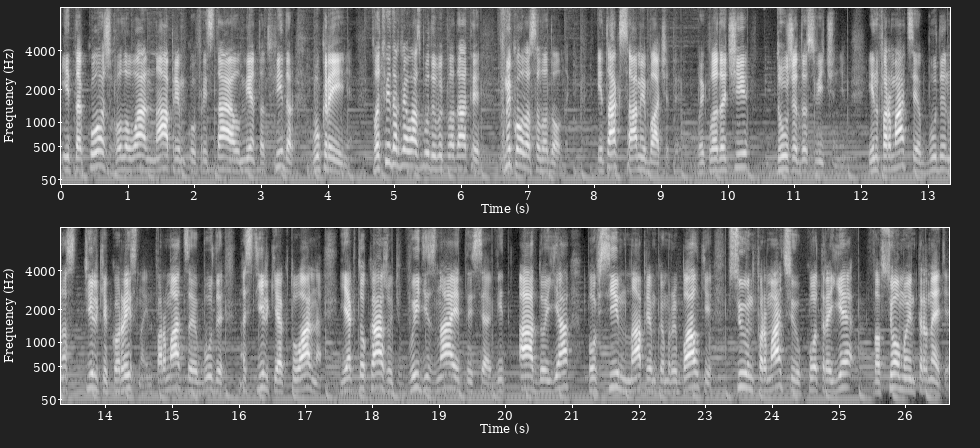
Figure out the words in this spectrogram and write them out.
і також голова напрямку фрістайл метод фідер в Україні. Флетфідер для вас буде викладати Микола Солодовник. І так самі бачите, викладачі дуже досвідчені. Інформація буде настільки корисна, інформація буде настільки актуальна, як то кажуть, ви дізнаєтеся від А до Я по всім напрямкам рибалки всю інформацію, котра є во всьому інтернеті.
